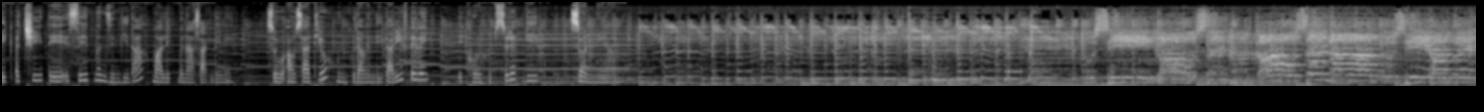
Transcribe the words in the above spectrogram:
ਇੱਕ ਅੱਛੀ ਤੇ ਸਿਹਤਮੰਦ ਜ਼ਿੰਦਗੀ ਦਾ ਮਾਲਿਕ ਬਣਾ ਸਕਦੇ ਨੇ। ਸੋ ਆਓ ਸਾਥੀਓ, ਹੁਣ ਖੁਦਾਵੰਦ ਦੀ ਤਾਰੀਫ ਦੇ ਲਈ ਇੱਕ ਹੋਰ ਖੂਬਸੂਰਤ ਗੀਤ ਸੁਣਨੇ ਆ ਤੁਸੀਂ ਗਾਓ ਸਨਾ ਗਾਓ ਸਨਾ, ਤੁਸੀਂ ਆਪਣੀ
